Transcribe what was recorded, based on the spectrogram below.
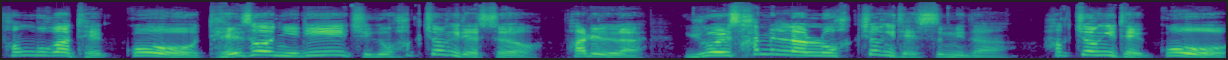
선고가 됐고 대선일이 지금 확정이 됐어요. 8일 날. 6월 3일 날로 확정이 됐습니다. 확정이 됐고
